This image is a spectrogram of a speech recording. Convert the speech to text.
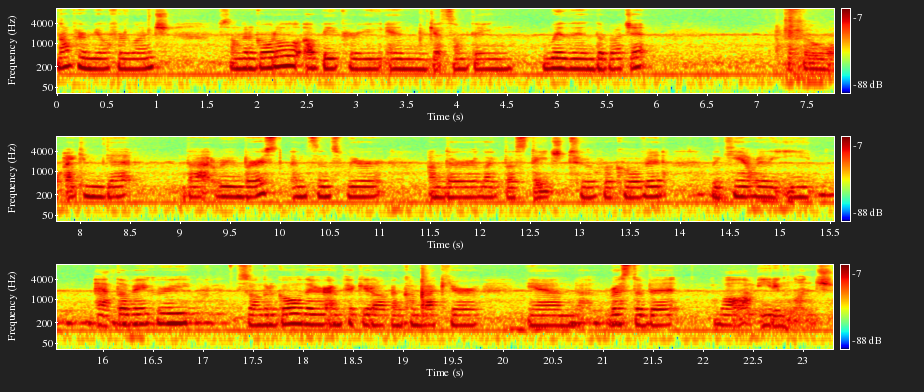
Not per meal for lunch. So I'm gonna go to a bakery and get something within the budget. So I can get that reimbursed and since we're under like the stage two for covid. We can't really eat at the bakery so i'm gonna go there and pick it up and come back here and rest a bit while i'm eating lunch.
